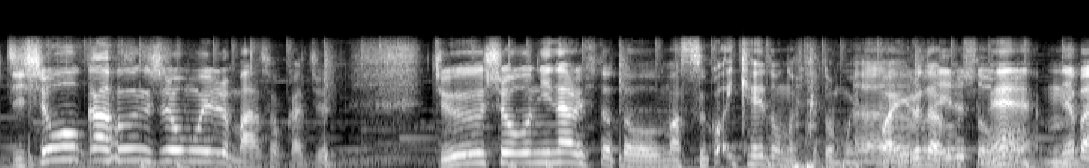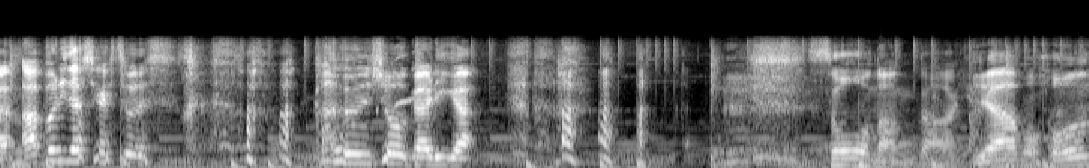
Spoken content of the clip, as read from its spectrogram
自称花粉症もいるまあそっか重症になる人と、まあ、すごい軽度の人ともいっぱいいるだろうしねやっぱ炙り出しが必要です。花粉症狩りが。そうなんだいやもう本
